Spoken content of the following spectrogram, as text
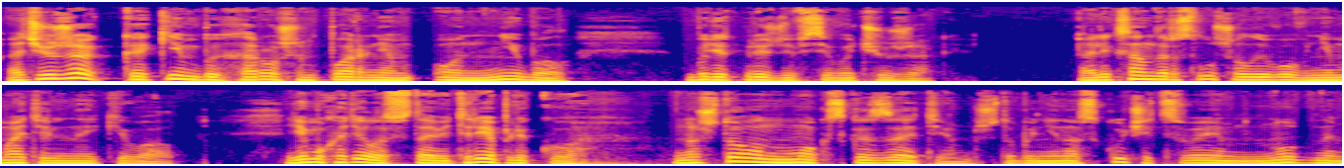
А чужак, каким бы хорошим парнем он ни был, будет прежде всего чужак. Александр слушал его внимательно и кивал. Ему хотелось вставить реплику, но что он мог сказать им, чтобы не наскучить своим нудным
